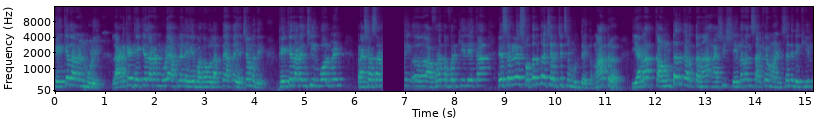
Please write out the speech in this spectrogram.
ठेकेदारांमुळे लाडक्या ठेकेदारांमुळे आपल्याला हे बघावं लागतंय आता याच्यामध्ये ठेकेदारांची इन्व्हॉल्वमेंट प्रशासन अफरातफर केली आहे का? हे सगळे स्वतंत्र चर्चेचे मुद्दे आहेत. मात्र याला काउंटर करताना अशी शेलरांसारख्या माणसाने देखील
